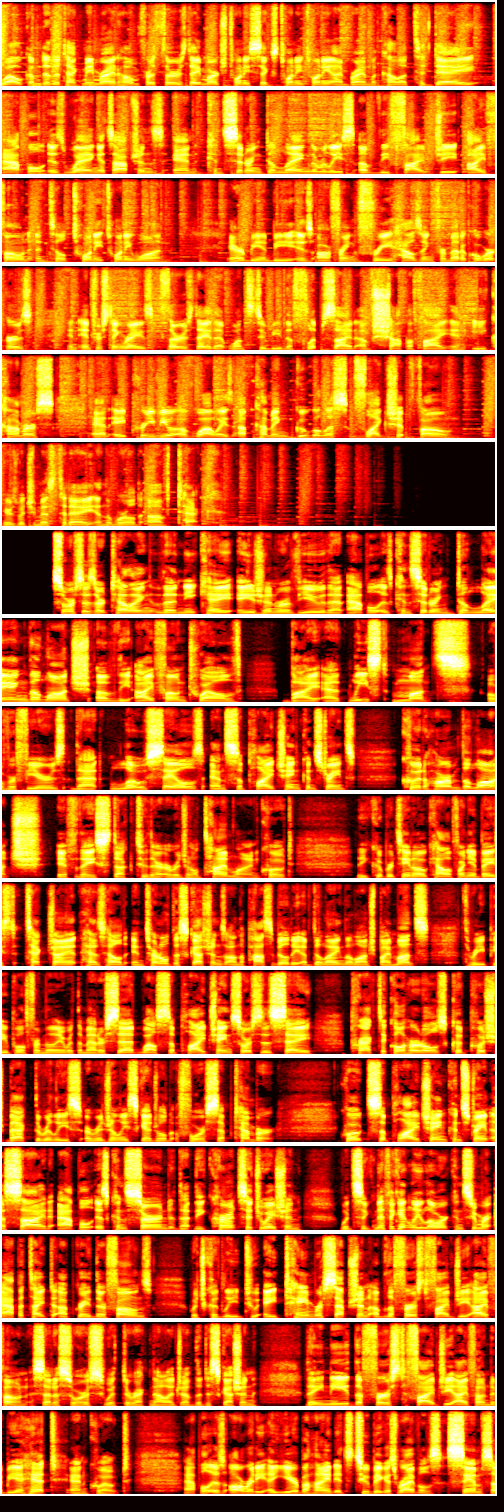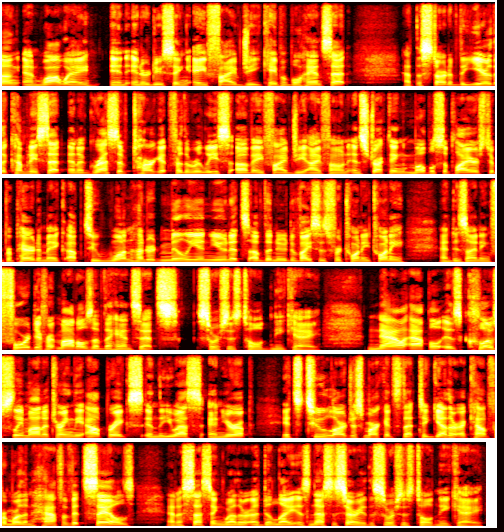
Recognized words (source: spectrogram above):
Welcome to the Techmeme Ride Home for Thursday, March 26, 2020. I'm Brian McCullough. Today, Apple is weighing its options and considering delaying the release of the 5G iPhone until 2021. Airbnb is offering free housing for medical workers, an interesting raise Thursday that wants to be the flip side of Shopify in e commerce, and a preview of Huawei's upcoming Googleless flagship phone. Here's what you missed today in the world of tech. Sources are telling the Nikkei Asian Review that Apple is considering delaying the launch of the iPhone 12 by at least months over fears that low sales and supply chain constraints could harm the launch if they stuck to their original timeline. Quote, the Cupertino, California based tech giant has held internal discussions on the possibility of delaying the launch by months. Three people familiar with the matter said, while supply chain sources say practical hurdles could push back the release originally scheduled for September. Quote, supply chain constraint aside, Apple is concerned that the current situation would significantly lower consumer appetite to upgrade their phones, which could lead to a tame reception of the first 5G iPhone, said a source with direct knowledge of the discussion. They need the first 5G iPhone to be a hit, end quote. Apple is already a year behind its two biggest rivals, Samsung and Huawei, in introducing a 5G capable handset. At the start of the year, the company set an aggressive target for the release of a 5G iPhone, instructing mobile suppliers to prepare to make up to 100 million units of the new devices for 2020 and designing four different models of the handsets sources told Nikkei. Now, Apple is closely monitoring the outbreaks in the US and Europe, its two largest markets that together account for more than half of its sales, and assessing whether a delay is necessary, the sources told Nikkei.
